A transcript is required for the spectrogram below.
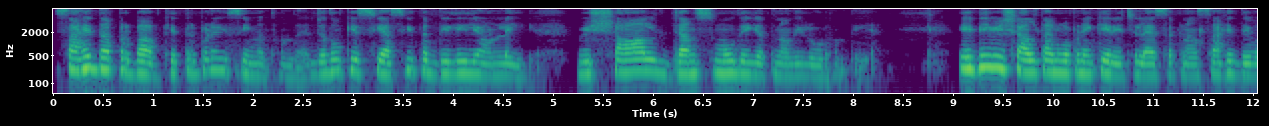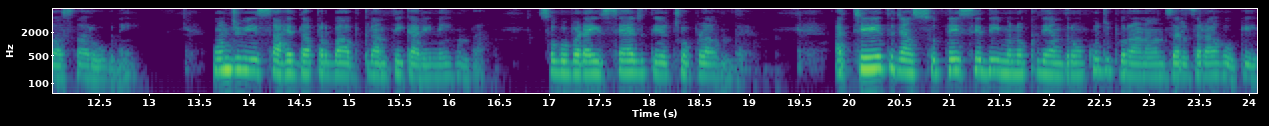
ਸਾਹਿਤ ਦਾ ਪ੍ਰਭਾਵ ਖੇਤਰ ਬੜਾ ਹੀ ਸੀਮਤ ਹੁੰਦਾ ਹੈ। ਜਦੋਂ ਕਿ ਸਿਆਸੀ ਤਬਦੀਲੀ ਲਿਆਉਣ ਲਈ ਵਿਸ਼ਾਲ ਜਨ ਸਮੂਹ ਦੇ ਯਤਨਾਂ ਦੀ ਲੋੜ ਹੁੰਦੀ ਹੈ। ਏਡੀ ਵਿਸ਼ਾਲਤਾ ਨੂੰ ਆਪਣੇ ਘੇਰੇ 'ਚ ਲੈ ਸਕਣਾ ਸਾਹਿਤ ਦੇ ਵਾਸਤਾ ਰੋਗ ਨਹੀਂ। ਉਂਝ ਵੀ ਸਾਹਿਤ ਦਾ ਪ੍ਰਭਾਵ ਕ੍ਰਾਂਤੀਕਾਰੀ ਨਹੀਂ ਹੁੰਦਾ। ਸਗੋਂ ਬੜਾ ਹੀ ਸਹਿਜ ਤੇ ਅਚੋਪੜਾ ਹੁੰਦਾ ਹੈ। ਅਚੇਤ ਜਾਂ ਸੁੱਤੇ ਸਿੱਧੀ ਮਨੁੱਖ ਦੇ ਅੰਦਰੋਂ ਕੁਝ ਪੁਰਾਣਾ ਜ਼ਰਜ਼ਰਾ ਹੋ ਕੇ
